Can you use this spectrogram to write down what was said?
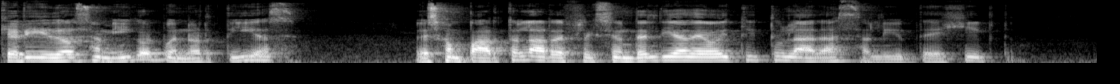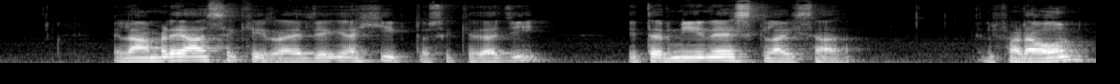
Queridos amigos, buenos días. Les comparto la reflexión del día de hoy titulada Salir de Egipto. El hambre hace que Israel llegue a Egipto, se quede allí y termine esclavizado. El faraón,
